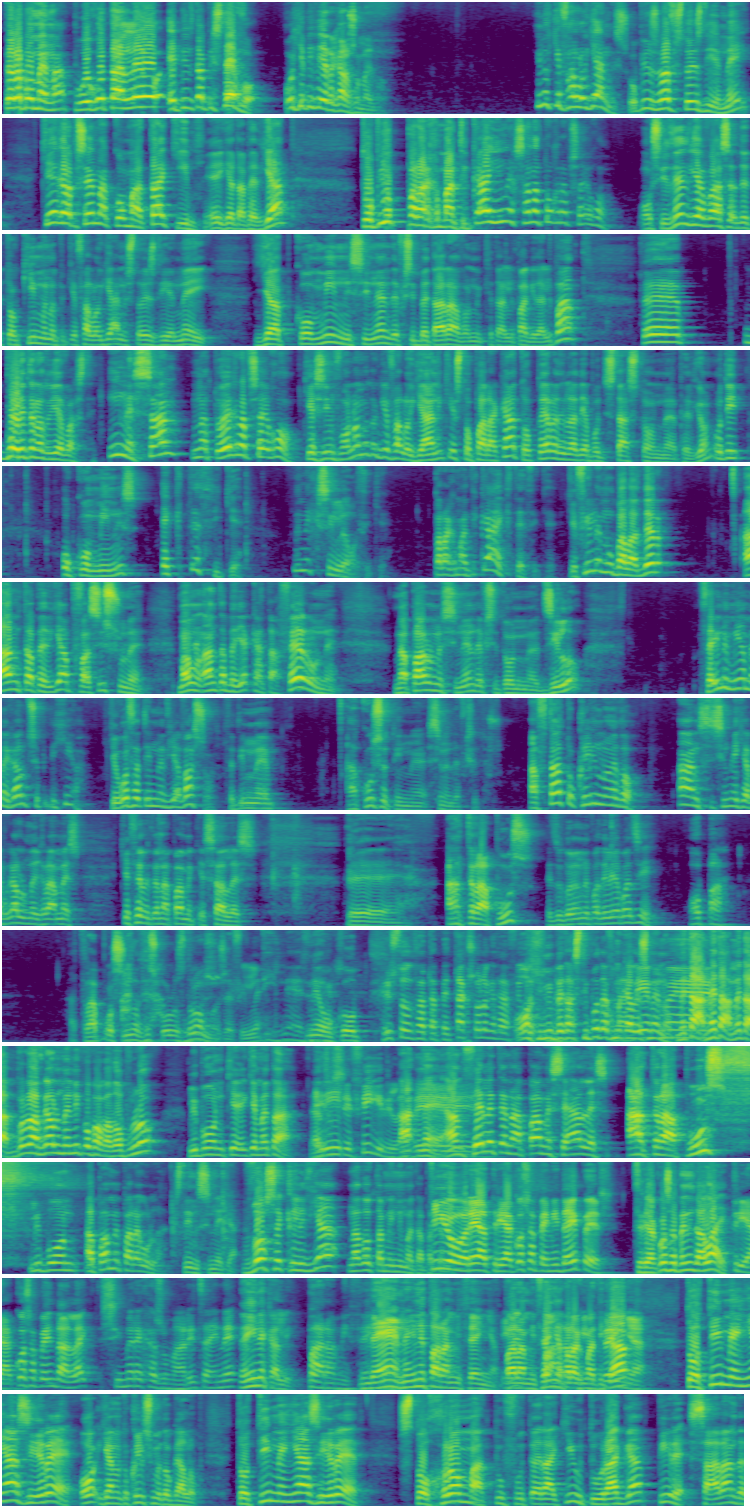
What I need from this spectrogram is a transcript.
πέρα από μένα, που εγώ τα λέω επειδή τα πιστεύω, όχι επειδή εργάζομαι εδώ. Είναι ο Κεφαλογιάννης, ο οποίος γράφει στο SDNA και έγραψε ένα κομματάκι ε, για τα παιδιά, το οποίο πραγματικά είναι σαν να το έγραψα εγώ. Όσοι δεν διαβάσατε το κείμενο του Κεφαλογιάννη στο SDNA για κομίνη συνέντευξη μπεταράδων κτλ. κτλ ε, μπορείτε να το διαβάσετε. Είναι σαν να το έγραψα εγώ. Και συμφωνώ με τον Κεφαλογιάννη και στο παρακάτω, πέρα δηλαδή από τη στάση των ε, παιδιών, ότι ο Κομίνης εκτέθηκε. Δεν εξηλαιώθηκε. Πραγματικά εκτέθηκε. Και φίλε μου Μπαλαντέρ, αν τα παιδιά αποφασίσουν, μάλλον αν τα παιδιά καταφέρουν να πάρουν συνέντευξη τον ε, Τζίλο, θα είναι μια μεγάλη τους επιτυχία. Και εγώ θα την διαβάσω, θα την ε, ακούσω την ε, συνέντευξή τους. Αυτά το κλείνω εδώ. Αν στη συνέχεια βγάλουμε γραμμές και θέλετε να πάμε και σε άλλες ε, ατραπούς, έτσι το λένε Παντελή Αμπατζή. Όπα. Ατράπος είναι ο δύσκολος δρόμος, ρε φίλε. Τι λες, ναι, ρε, ο κο... Χρήστο, θα τα πετάξω όλα και θα φύγω. Όχι, μην πετάς τίποτα, έχουμε Δηλαδή, καλεσμένο. έχουμε- Μετά, μετά, μετά. Μπορούμε να βγάλουμε Νίκο Παπαδόπουλο λοιπόν και, και μετά. Έχει ξεφύγει δηλαδή. Α, ναι, αν θέλετε να πάμε σε άλλες ατραπούς, λοιπόν, α πάμε παραούλα στην συνέχεια. Δώσε κλειδιά να δω τα μηνύματα. Τι Παντελή. ωραία, 350 είπες. 350 like. 350 like. Σήμερα η χαζομαρίτσα είναι Ναι, είναι καλή. παραμυθένια. Ναι, ναι, είναι παραμυθένια. παραμυθένια, παραμυθένια. πραγματικά. Το τι με νοιάζει ρε, ο, για να το κλείσουμε τον γκάλοπ. Το τι με νοιάζει ρε στο χρώμα του φουτερακίου του ράγκα πήρε 40%.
